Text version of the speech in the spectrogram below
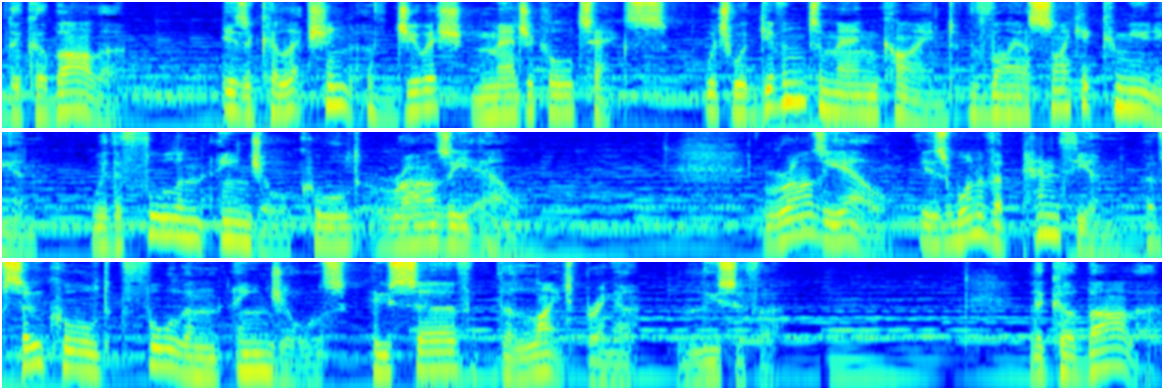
The Kabbalah is a collection of Jewish magical texts which were given to mankind via psychic communion with a fallen angel called Raziel. Raziel is one of a pantheon of so-called fallen angels who serve the Lightbringer, Lucifer. The Kabbalah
